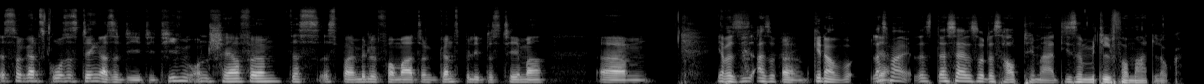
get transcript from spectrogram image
ist so ein ganz großes Ding, also die, die Tiefenunschärfe, das ist bei Mittelformat so ein ganz beliebtes Thema. Ähm, ja, aber sie, also, ähm, genau, wo, lass ja. mal, das, das ist ja so das Hauptthema, dieser Mittelformat-Look.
